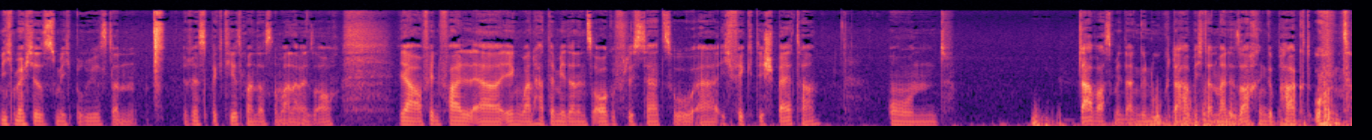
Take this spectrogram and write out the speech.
nicht möchte, dass du mich berührst, dann respektiert man das normalerweise auch. Ja, auf jeden Fall, äh, irgendwann hat er mir dann ins Ohr geflüstert, so, äh, ich fick dich später. Und da war es mir dann genug. Da habe ich dann meine Sachen gepackt und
